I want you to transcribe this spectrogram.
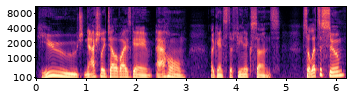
Huge nationally televised game at home against the Phoenix Suns. So let's assume.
